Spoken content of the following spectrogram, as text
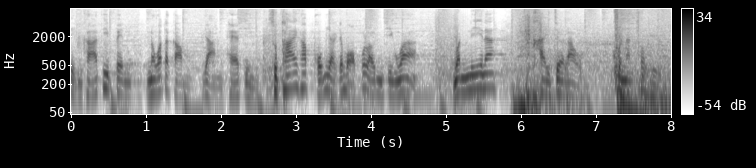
สินค้าที่เป็นนวัตกรรมอย่างแท้จริง สุดท้ายครับผมอยากจะบอกพวกเราจริง ๆ ว่า วันนี้นะ ใครเจอเราคนนั้นโชคดี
